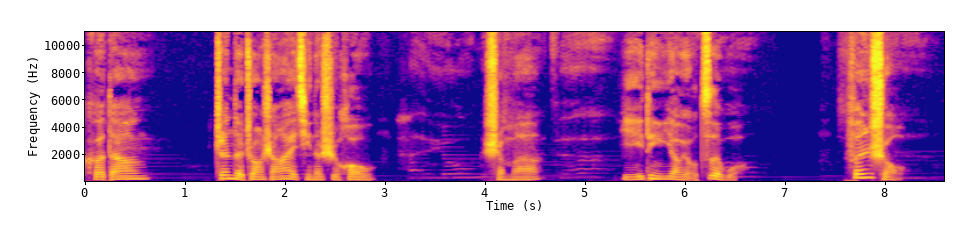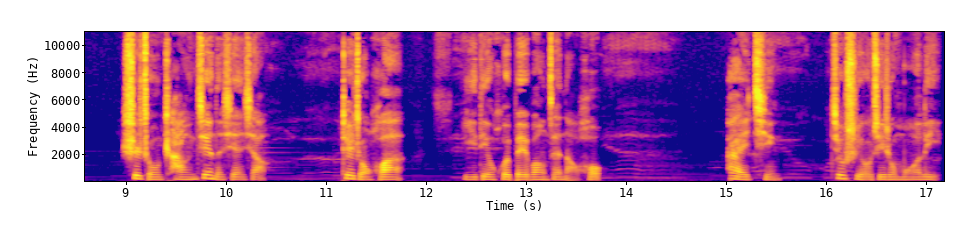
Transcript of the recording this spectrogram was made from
可当真的撞上爱情的时候，什么？一定要有自我。分手是种常见的现象，这种话一定会被忘在脑后。爱情就是有这种魔力，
